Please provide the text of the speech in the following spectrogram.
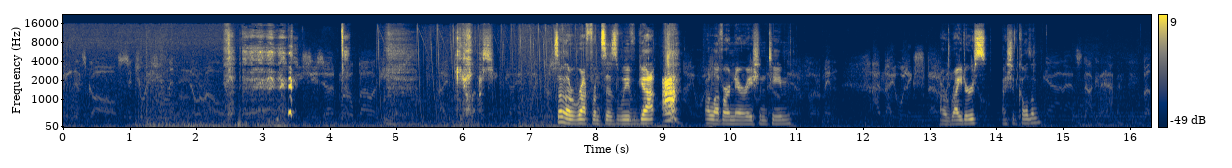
maintenance call. Situation normal. this Admiral Balak. Gosh. Some of the references we've got. Ah! I love our narration team. vermin, and I will exterminate Our writers, I should call them. Yeah, that's not gonna happen. But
